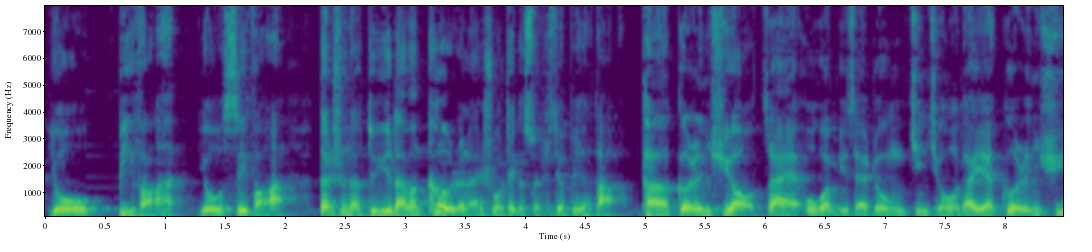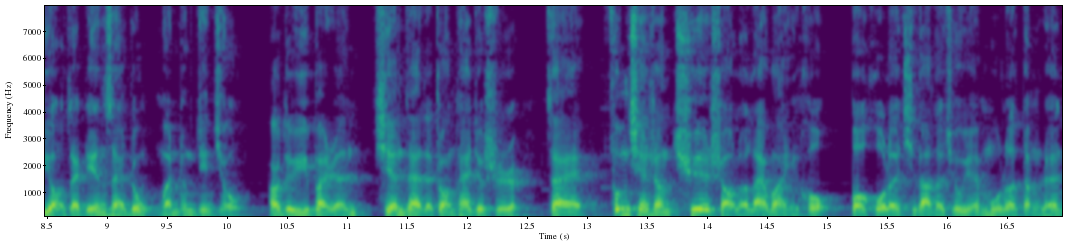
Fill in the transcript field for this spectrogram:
有 B 方案，有 C 方案。但是呢，对于莱万个人来说，这个损失就比较大了。他个人需要在欧冠比赛中进球，他也个人需要在联赛中完成进球。而对于拜仁现在的状态，就是在锋线上缺少了莱万以后，包括了其他的球员穆勒等人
